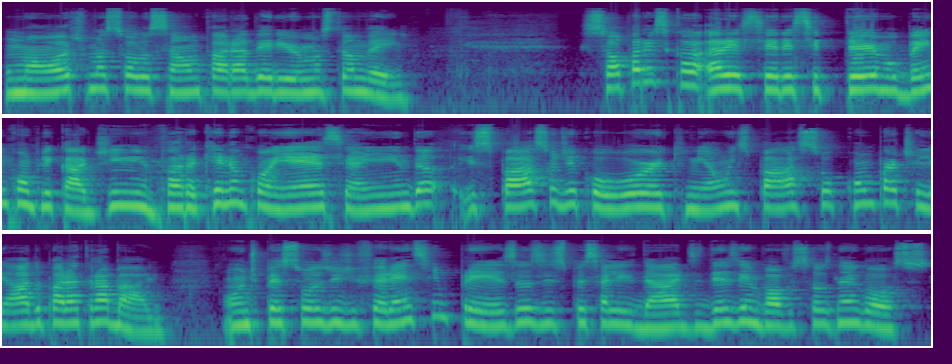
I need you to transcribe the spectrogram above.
uma ótima solução para aderirmos também. Só para esclarecer esse termo bem complicadinho, para quem não conhece ainda, espaço de coworking é um espaço compartilhado para trabalho, onde pessoas de diferentes empresas e especialidades desenvolvem seus negócios,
